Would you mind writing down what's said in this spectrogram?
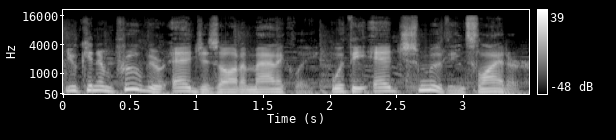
You can improve your edges automatically with the Edge Smoothing slider.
